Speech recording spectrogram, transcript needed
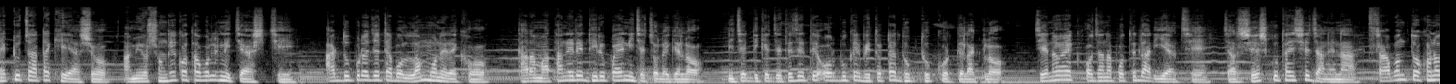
একটু চাটা খেয়ে আসো। আমি ওর সঙ্গে কথা বলে নিচে আসছি। আর দুপুরে যেটা বললাম মনে রেখো। তারা মাথা নেড়ে ধীর পায়ে নিচে চলে গেল। নিচের দিকে যেতে যেতে ওর বুকের ভিতরটা ধুক ধুক করতে লাগল। যেন এক অজানা পথে দাঁড়িয়ে আছে, যার শেষ কোথায় সে জানে না। শ্রাবণ তখনও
